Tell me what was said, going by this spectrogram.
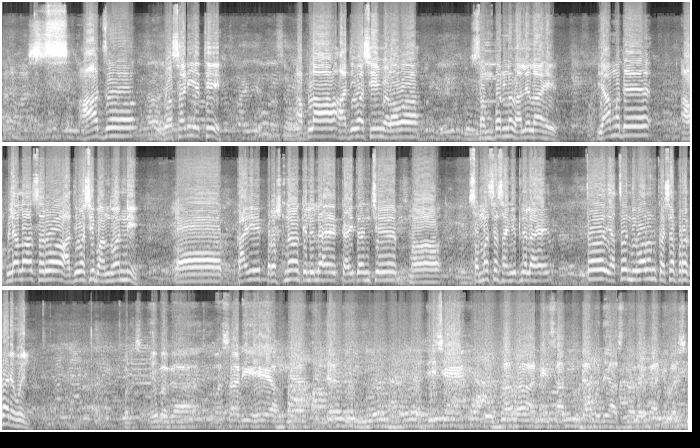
आज वसाडी येथे आपला आदिवासी मेळावा संपन्न झालेला आहे. यामध्ये आपल्याला सर्व आदिवासी बांधवांनी काही प्रश्न केलेले आहेत काही त्यांचे समस्या सांगितलेल्या आहेत. तर याचं निवारण कशा प्रकारे होईल? हे बघा वसाडी हे आपल्या जिल्ह्यातील अतिशय आणि सातपुड्यामध्ये असणारं एक आदिवासी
